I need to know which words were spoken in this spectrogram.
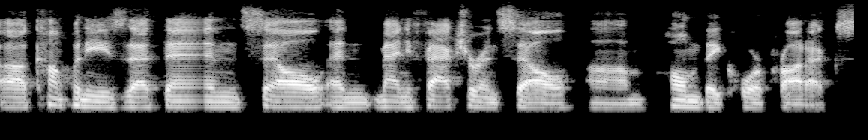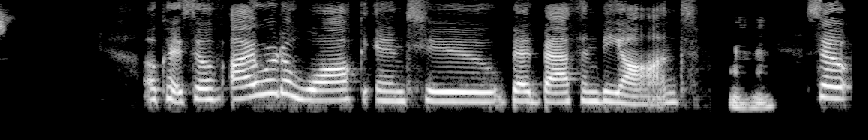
uh, companies that then sell and manufacture and sell um, home decor products. Okay, so if I were to walk into Bed Bath and Beyond, mm-hmm. so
